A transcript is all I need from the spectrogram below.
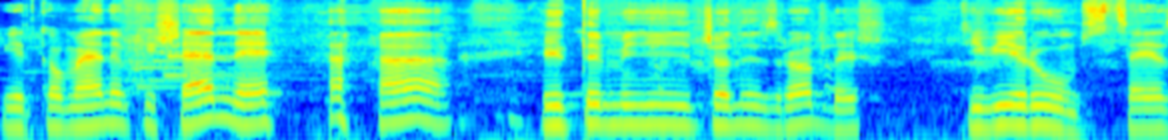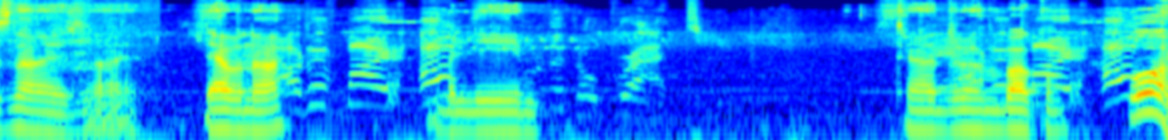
Квітка в мене в кишені. Ха-ха. І ти мені нічого не зробиш. TV Rooms, це я знаю, знаю. Де вона? Блін. Треба другим боком. О,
